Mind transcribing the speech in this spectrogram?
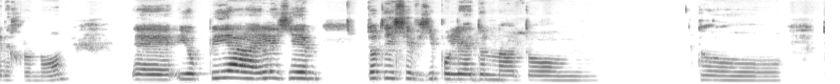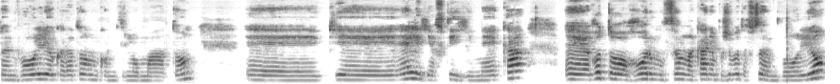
15 χρονών, ε, η οποία έλεγε, τότε είχε βγει πολύ έντονα το, το, το εμβόλιο κατά των κονδυλωμάτων ε, και έλεγε αυτή η γυναίκα ε, εγώ το αγόρι μου θέλω να κάνει οπωσδήποτε αυτό το εμβόλιο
